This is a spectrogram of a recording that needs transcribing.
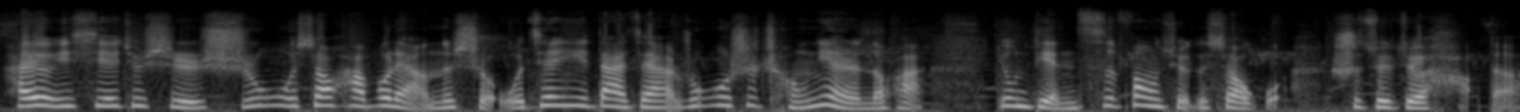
还有一些就是食物消化不良的时候，我建议大家，如果是成年人的话，用点刺放血的效果是最最好的。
